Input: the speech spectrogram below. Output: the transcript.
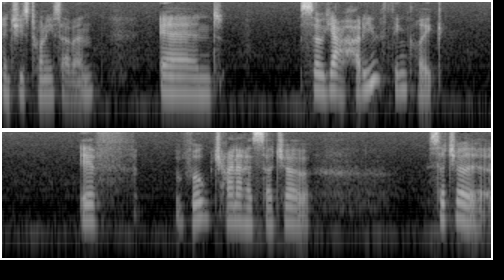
and she's 27. And so, yeah, how do you think, like, if Vogue China has such a, such a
